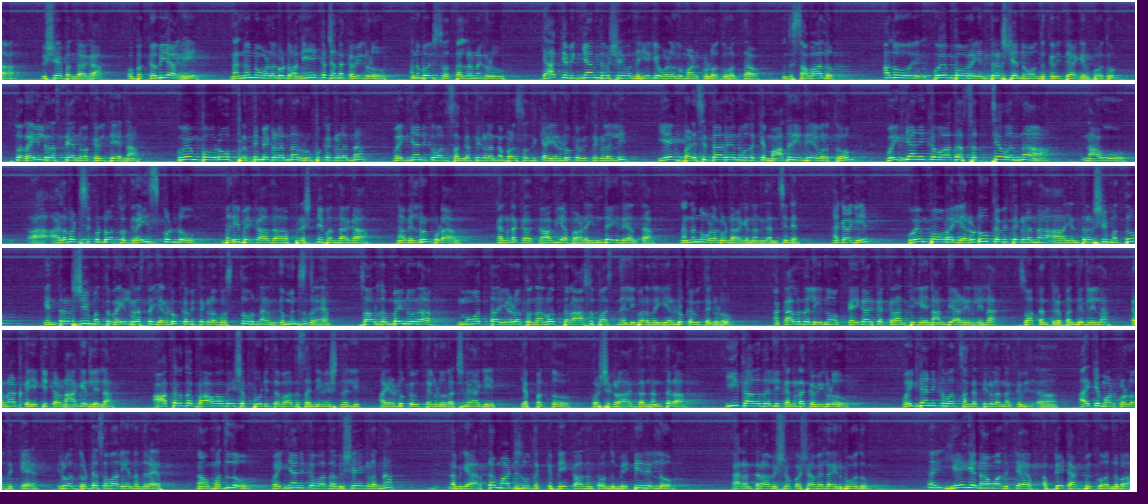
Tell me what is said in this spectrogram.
ವಿಷಯ ಬಂದಾಗ ಒಬ್ಬ ಕವಿಯಾಗಿ ನನ್ನನ್ನು ಒಳಗೊಂಡು ಅನೇಕ ಜನ ಕವಿಗಳು ಅನುಭವಿಸುವ ತಲ್ಲಣಗಳು ಯಾಕೆ ವಿಜ್ಞಾನದ ವಿಷಯವನ್ನು ಹೇಗೆ ಒಳಗು ಮಾಡಿಕೊಳ್ಳೋದು ಅಂತ ಒಂದು ಸವಾಲು. ಅದು ಕುವೆಂಪು ಅವರ ಯಂತ್ರರ್ಷಿ ಅನ್ನುವ ಒಂದು ಕವಿತೆ ಆಗಿರ್ಬೋದು, ಅಥವಾ ರೈಲ್ ರಸ್ತೆ ಅನ್ನುವ ಕವಿತೆಯನ್ನು ಕುವೆಂಪು ಅವರು ಪ್ರತಿಮೆಗಳನ್ನು, ರೂಪಕಗಳನ್ನು, ವೈಜ್ಞಾನಿಕವಾದ ಸಂಗತಿಗಳನ್ನು ಬಳಸೋದಕ್ಕೆ ಆ ಎರಡೂ ಕವಿತೆಗಳಲ್ಲಿ ಹೇಗೆ ಬಳಸಿದ್ದಾರೆ ಅನ್ನುವುದಕ್ಕೆ ಮಾದರಿ ಇದೆಯೇ ಹೊರತು. ವೈಜ್ಞಾನಿಕವಾದ ಸತ್ಯವನ್ನು ನಾವು ಅಳವಡಿಸಿಕೊಂಡು ಅಥವಾ ಗ್ರಹಿಸಿಕೊಂಡು ಬರಿಬೇಕಾದ ಪ್ರಶ್ನೆ ಬಂದಾಗ ನಾವೆಲ್ಲರೂ ಕೂಡ ಕನ್ನಡ ಕಾವ್ಯ ಬಹಳ ಹಿಂದೆ ಇದೆ ಅಂತ ನನ್ನನ್ನು ಒಳಗೊಂಡ ಹಾಗೆ ನನಗೆ ಅನಿಸಿದೆ ಹಾಗಾಗಿ ಕುವೆಂಪು ಅವರ ಎರಡೂ ಕವಿತೆಗಳನ್ನು ಆ ಯಂತ್ರರ್ಷಿ ಮತ್ತು ಯಂತ್ರರ್ಷಿ ಮತ್ತು ರೈಲ್ ರಸ್ತೆ ಎರಡೂ ಕವಿತೆಗಳ ವಸ್ತುವನ್ನು ಗಮನಿಸಿದ್ರೆ ಸಾವಿರದ ಒಂಬೈನೂರ ಮೂವತ್ತ ಏಳು ಅಥವಾ ನಲವತ್ತರ ಆಸುಪಾಸಿನಲ್ಲಿ ಬರೆದ ಈ ಎರಡೂ ಕವಿತೆಗಳು ಆ ಕಾಲದಲ್ಲಿ ಇನ್ನೂ ಕೈಗಾರಿಕಾ ಕ್ರಾಂತಿಗೆ ನಾಂದಿ ಆಡಿರಲಿಲ್ಲ, ಸ್ವಾತಂತ್ರ್ಯ ಬಂದಿರಲಿಲ್ಲ, ಕರ್ನಾಟಕ ಏಕೀಕರಣ ಆಗಿರಲಿಲ್ಲ. ಆ ಥರದ ಭಾವಾವೇಶ ಪೂರಿತವಾದ ಸನ್ನಿವೇಶದಲ್ಲಿ ಆ ಎರಡೂ ಕವಿತೆಗಳು ರಚನೆಯಾಗಿ ಎಪ್ಪತ್ತು ವರ್ಷಗಳಾದ ನಂತರ ಈ ಕಾಲದಲ್ಲಿ ಕನ್ನಡ ಕವಿಗಳು ವೈಜ್ಞಾನಿಕವಾದ ಸಂಗತಿಗಳನ್ನು ಕವಿ ಆಯ್ಕೆ ಮಾಡಿಕೊಳ್ಳೋದಕ್ಕೆ ಇರುವ ದೊಡ್ಡ ಸವಾಲು ಏನಂದರೆ ನಾವು ಮೊದಲು ವೈಜ್ಞಾನಿಕವಾದ ವಿಷಯಗಳನ್ನು ನಮಗೆ ಅರ್ಥ ಮಾಡಿಸುವುದಕ್ಕೆ ಬೇಕಾದಂಥ ಒಂದು ಮೆಟೀರಿಯಲ್ಲು, ಕಾರಂತರ, ವಿಶ್ವಕೋಶ ಅವೆಲ್ಲ ಇರ್ಬೋದು. ಹೇಗೆ ನಾವು ಅದಕ್ಕೆ ಅಪ್ಡೇಟ್ ಆಗಬೇಕು ಅನ್ನುವ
